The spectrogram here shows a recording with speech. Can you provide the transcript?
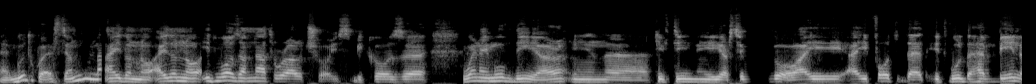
Uh, good question. I don't know. I don't know. It was a natural choice because uh, when I moved here in uh, 15 years ago, I, I thought that it would have been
